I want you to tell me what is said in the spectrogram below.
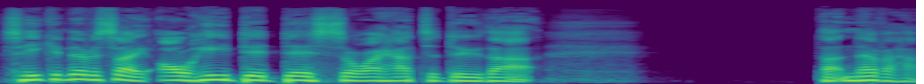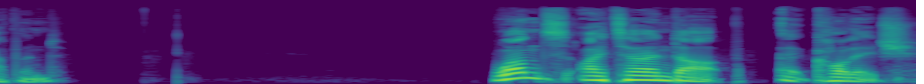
So he could never say, oh, he did this, so I had to do that. That never happened. Once I turned up at college,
